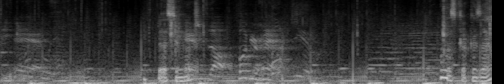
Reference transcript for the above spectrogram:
see hands. Da ist jemand. Hands up. Above your head. Du hast gerade gesagt.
